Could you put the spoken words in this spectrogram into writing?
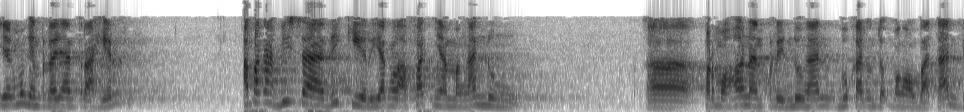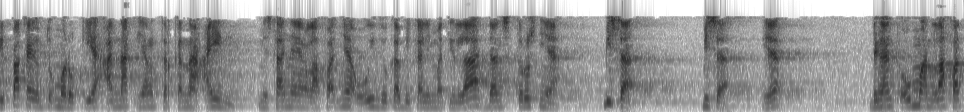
yang mungkin pertanyaan terakhir, apakah bisa zikir yang lafadznya mengandung uh, permohonan perlindungan bukan untuk pengobatan dipakai untuk meruqyah anak yang terkena ain, misalnya yang lafadznya uidzuka bikalimatillah dan seterusnya. Bisa. Bisa, ya dengan keumuman lafaz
